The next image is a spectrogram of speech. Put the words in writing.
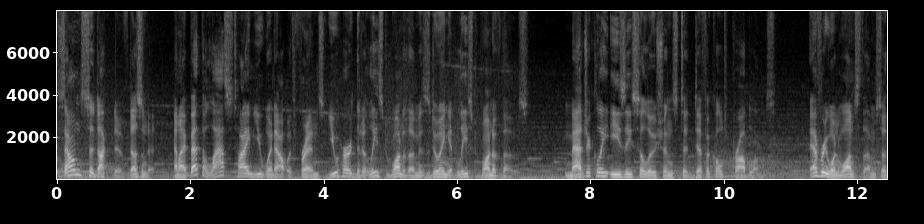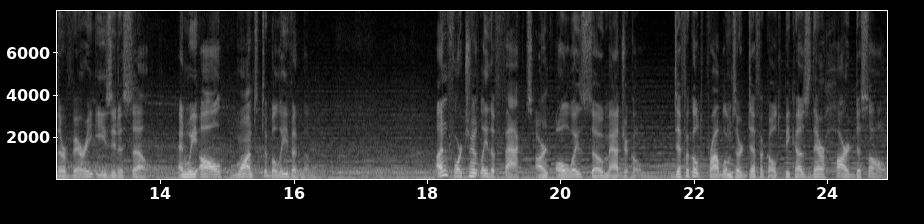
Sounds seductive, doesn't it? And I bet the last time you went out with friends, you heard that at least one of them is doing at least one of those. Magically easy solutions to difficult problems. Everyone wants them, so they're very easy to sell. And we all want to believe in them. Unfortunately, the facts aren't always so magical. Difficult problems are difficult because they're hard to solve.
